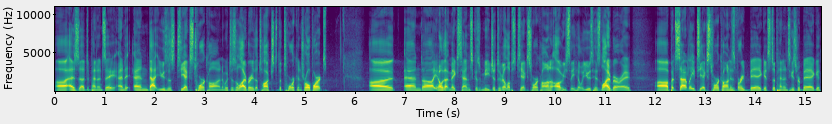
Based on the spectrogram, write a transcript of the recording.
uh, as a dependency, and and that uses txtorcon, which is a library that talks to the Tor control port. Uh, and, you know, that makes sense because meejah develops txtorcon. Obviously, he'll use his library. But sadly, txtorcon is very big, its dependencies are big,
